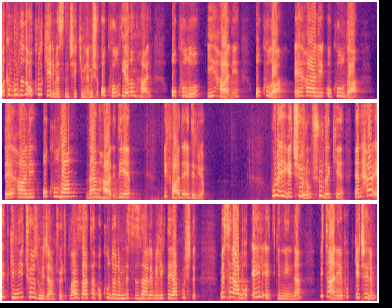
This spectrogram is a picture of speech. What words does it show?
Bakın burada da okul kelimesini çekimlemiş. Okul, yalın hal, okulu, i hali, okula, e hali, okulda, d hali, okuldan, den hali diye ifade ediliyor. Burayı geçiyorum. Şuradaki yani her etkinliği çözmeyeceğim çocuklar. Zaten okul döneminde sizlerle birlikte yapmıştık. Mesela bu el etkinliğinden bir tane yapıp geçelim.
